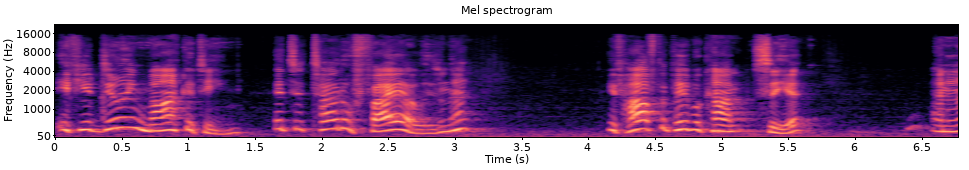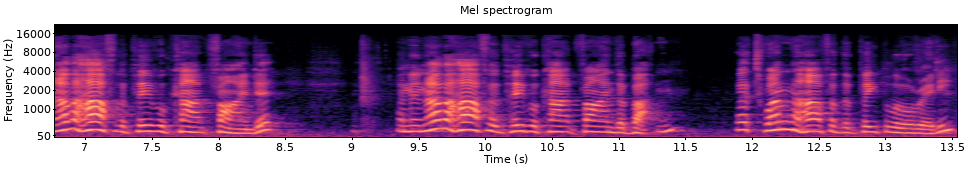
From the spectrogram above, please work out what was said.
if you're doing marketing, it's a total fail, isn't it? If half the people can't see it, and another half of the people can't find it, and another half of the people can't find the button, that's one and a half of the people already.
